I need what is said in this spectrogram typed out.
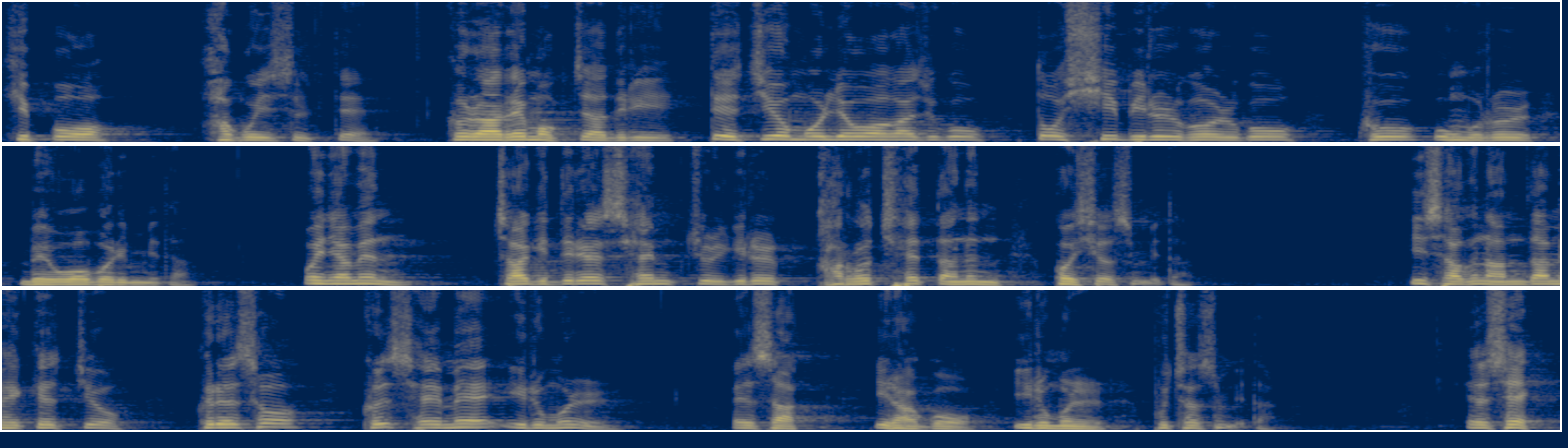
기뻐하고 있을 때 그 아래 먹자들이 떼지어 몰려와 가지고 또 시비를 걸고 그 우물을 메워버립니다. 왜냐하면 자기들의 샘줄기를 가로챘다는 것이었습니다. 이삭은 암담했겠죠. 그래서 그 샘의 이름을 에삭이라고 이름을 붙였습니다. 에색, 에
